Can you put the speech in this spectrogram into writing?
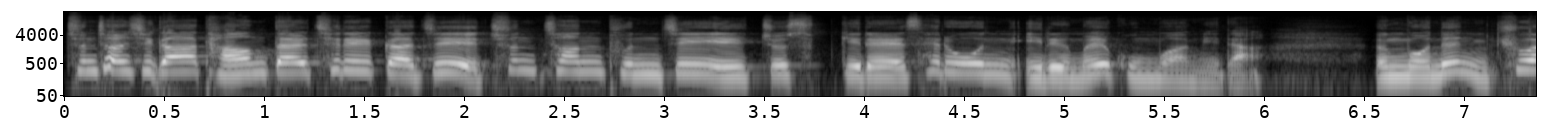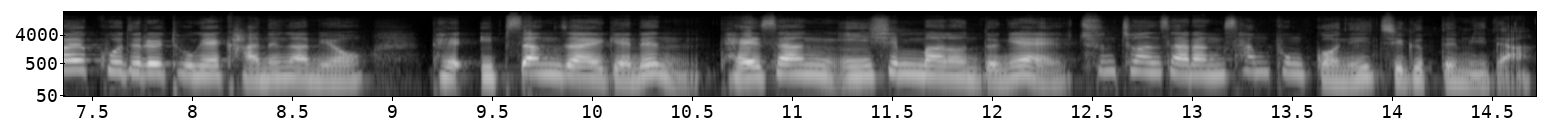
춘천시가 다음 달 7일까지 춘천 분지 일주 숲길의 새로운 이름을 공모합니다. 응모는 QR코드를 통해 가능하며 대- 입상자에게는 대상 20만 원 등의 춘천사랑 상품권이 지급됩니다.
